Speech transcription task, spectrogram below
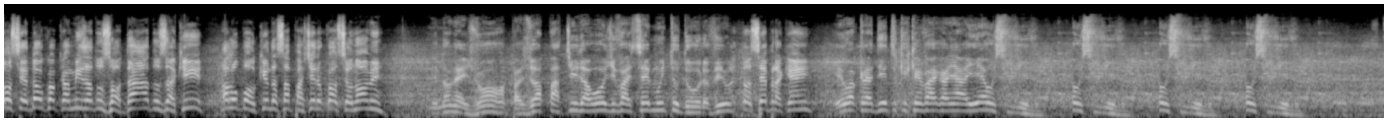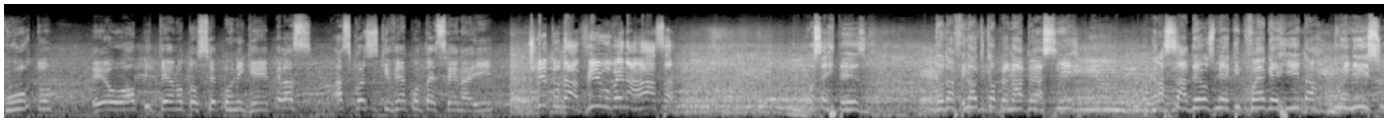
torcedor com a camisa dos rodados aqui. Fala um pouquinho dessa partida, qual é o seu nome? Meu nome é João, rapaz. A partida hoje vai ser muito dura, viu? Vai torcer pra quem? Eu acredito que quem vai ganhar aí é o Civil. É o Civil. É o Civil. É o Civil. Curto, eu optei a não torcer por ninguém, pelas as coisas que vem acontecendo aí. Tito da Vivo vem na raça. Com certeza. Toda final de campeonato é assim. Graças a Deus, minha equipe foi aguerrida do início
